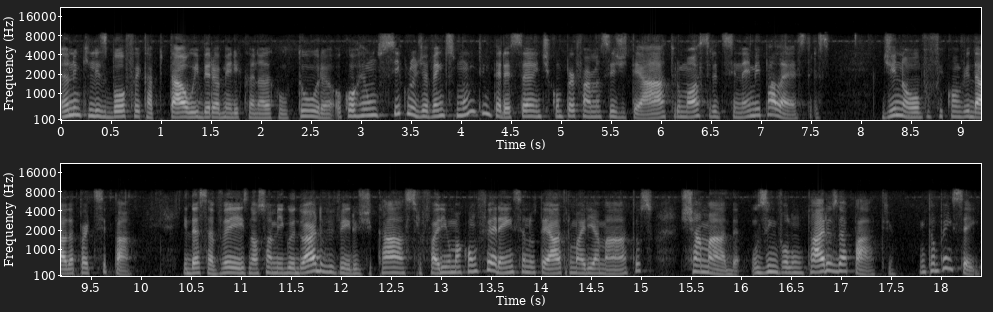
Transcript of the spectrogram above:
ano em que Lisboa foi capital ibero-americana da cultura, ocorreu um ciclo de eventos muito interessante com performances de teatro, mostra de cinema e palestras. De novo, fui convidada a participar. E dessa vez, nosso amigo Eduardo Viveiros de Castro faria uma conferência no Teatro Maria Matos chamada Os Involuntários da Pátria. Então pensei,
